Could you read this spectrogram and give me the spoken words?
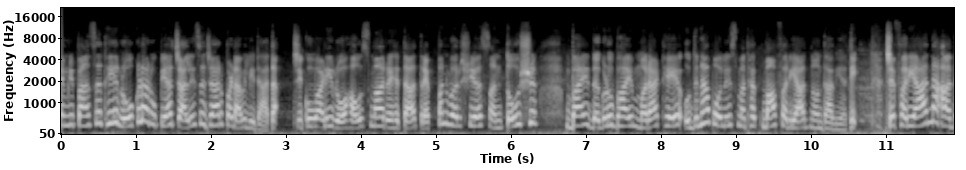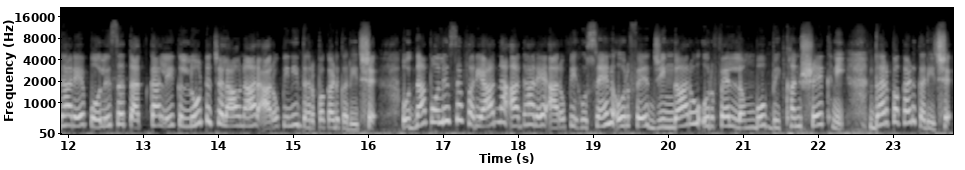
તેમની પાસેથી રોકડા રૂપિયા ચાલીસ હજાર પડાવી લીધા હતા. ચીકુવાડી રો હાઉસમાં રહેતા ત્રેપન વર્ષીય સંતોષભાઈ દગડુભાઈ મરાઠે ઉધના પોલીસ મથકમાં ફરિયાદ નોંધાવી હતી, જે ફરિયાદના આધારે પોલીસે તાત્કાલિક લૂંટ ચલાવનાર આરોપીની ધરપકડ કરી છે. ઉધના પોલીસે ફરિયાદના આધારે આરોપી હુસેન ઉર્ફે જિંગારુ ઉર્ફે લંબુ ભીખન શેખની ધરપકડ કરી છે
